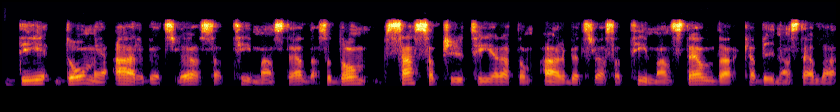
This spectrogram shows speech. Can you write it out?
det, de är arbetslösa timanställda. Så de, SAS har prioriterat de arbetslösa timanställda kabinanställda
